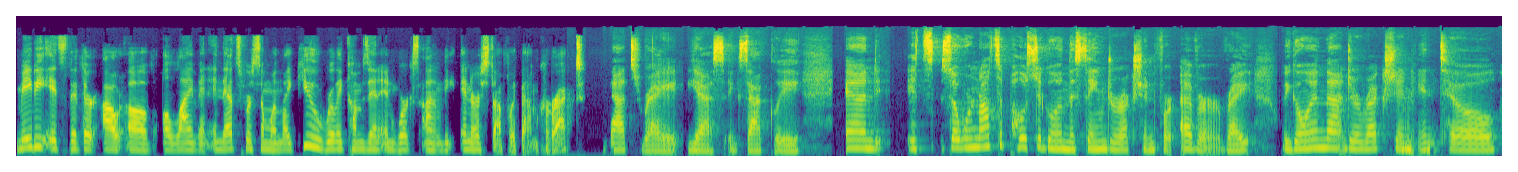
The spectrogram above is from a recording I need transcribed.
Maybe it's that they're out of alignment. And that's where someone like you really comes in and works on the inner stuff with them, correct? That's right. Yes, exactly. And it's so we're not supposed to go in the same direction forever, right? We go in that direction until,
